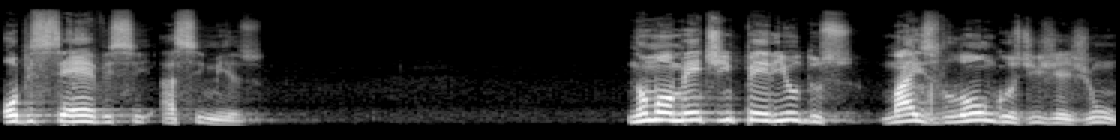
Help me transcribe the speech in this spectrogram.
Observe-se a si mesmo. Normalmente em períodos mais longos de jejum,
